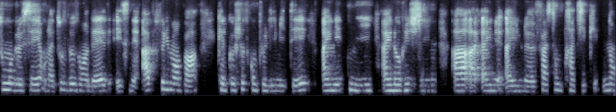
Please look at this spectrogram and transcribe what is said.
tout le monde le sait, on a tous besoin d'aide et ce n'est absolument pas quelque chose qu'on peut limiter à une ethnie, à une origine, à, à, une, à une façon de pratiquer. Non,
